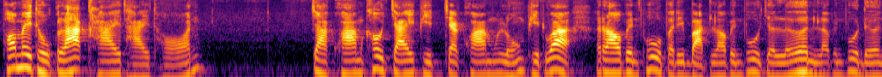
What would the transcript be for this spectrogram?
เพราะไม่ถูกละคลายถ่ายถอน จากความเข้าใจผิดจากความหลงผิดว่าเราเป็นผู้ปฏิบัติ เราเป็นผู้เจริญ เราเป็นผู้เดิน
